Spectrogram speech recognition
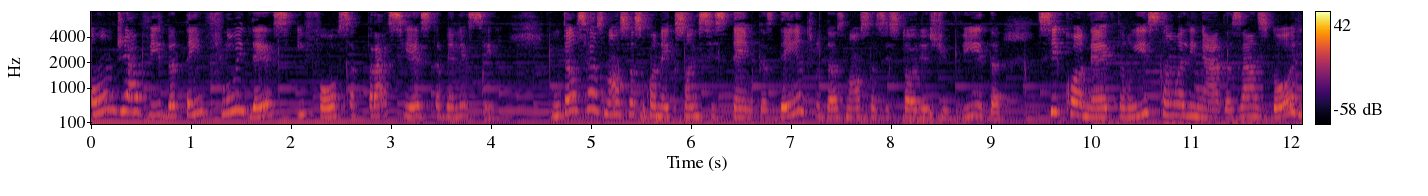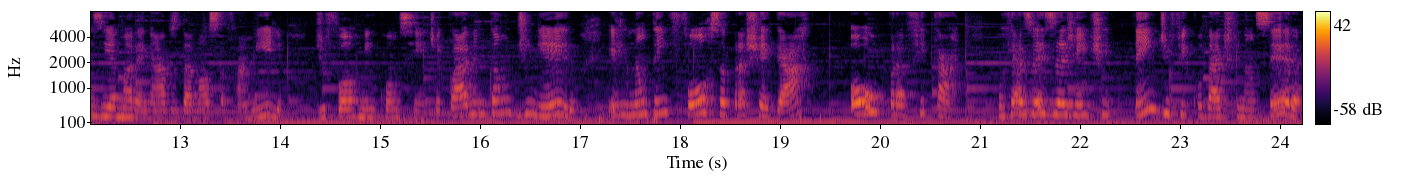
onde a vida tem fluidez e força para se estabelecer. Então, se as nossas conexões sistêmicas dentro das nossas histórias de vida se conectam e estão alinhadas às dores e emaranhados da nossa família de forma inconsciente, é claro, então o dinheiro ele não tem força para chegar ou para ficar. Porque às vezes a gente tem dificuldade financeira,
